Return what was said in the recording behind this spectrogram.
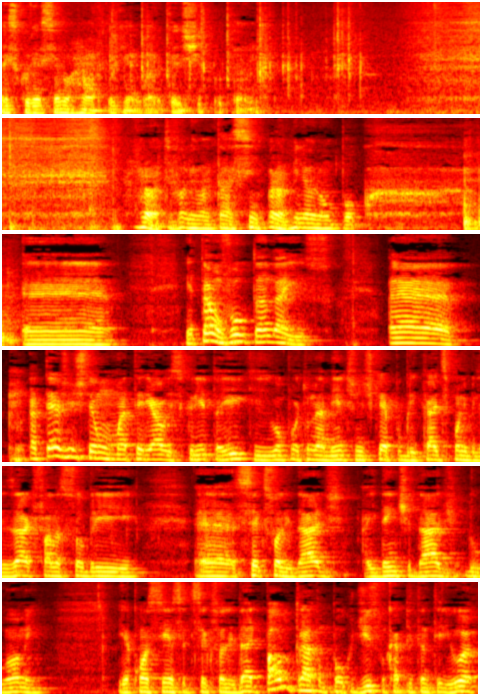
Está escurecendo rápido aqui agora, está dificultando. Pronto, eu vou levantar assim, pronto, melhorou um pouco. É... Então, voltando a isso. É... Até a gente tem um material escrito aí que oportunamente a gente quer publicar e disponibilizar, que fala sobre é, sexualidade, a identidade do homem e a consciência de sexualidade. Paulo trata um pouco disso no capítulo anterior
